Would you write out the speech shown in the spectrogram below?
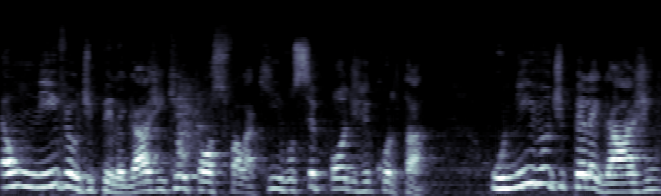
é um nível de pelegagem que eu posso falar aqui e você pode recortar. O nível de pelegagem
